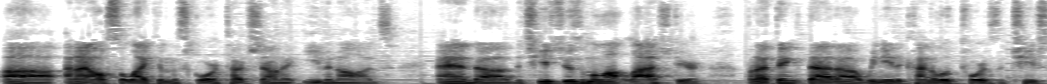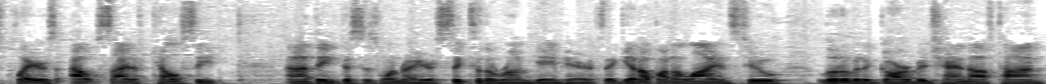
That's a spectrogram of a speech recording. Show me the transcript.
Uh, and I also like him to score a touchdown at even odds. And uh, the Chiefs used him a lot last year. But I think that uh, we need to kind of look towards the Chiefs players outside of Kelce. And I think this is one right here. Stick to the run game here. If they get up on the Lions too, a little bit of garbage handoff time.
